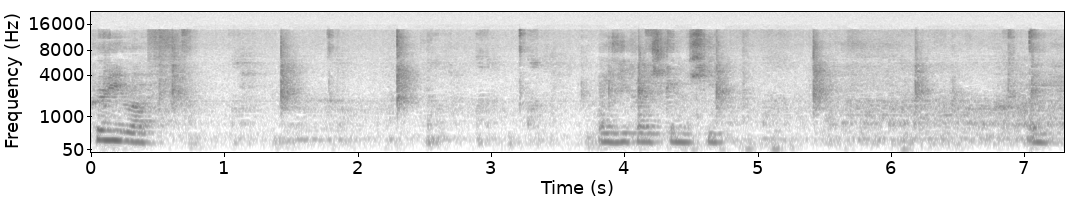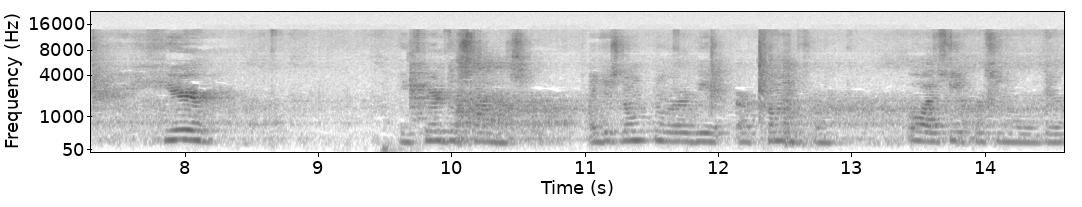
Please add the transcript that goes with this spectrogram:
pretty rough. As you guys can see. I hear I hear the sounds. I just don't know where they are coming from. Oh, I see a person over there.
